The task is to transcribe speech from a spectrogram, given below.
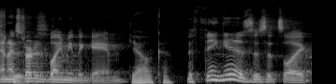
and I started this." blaming the game. Yeah. Okay. The thing is, is it's like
